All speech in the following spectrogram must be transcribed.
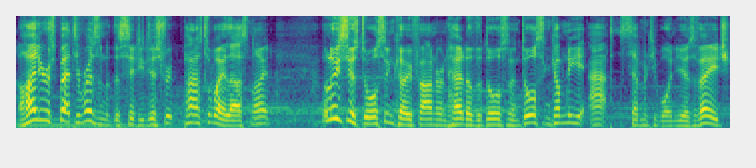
A highly respected resident of the city district passed away last night. Aloysius Dawson, co-founder and head of the Dawson & Dawson Company at 71 years of age.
